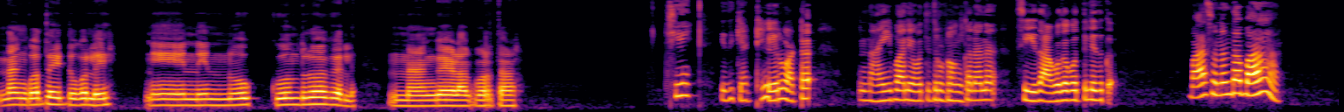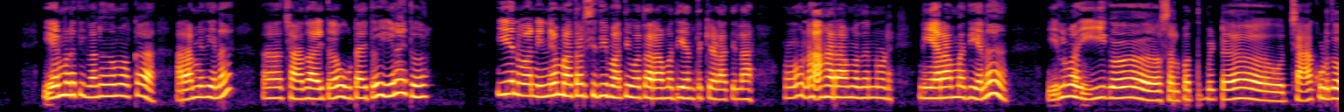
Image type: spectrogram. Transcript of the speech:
ನಂಗೆ ಗೊತ್ತಾಯ್ತು ತಗೊಳ್ಳಿ. ನೀ ನಿನ್ನು ಕುಂದ್ರಾಗಲ್ಲಿ. ನಂಗೆ ಹೇಳಕ್ ಬರ್ತಾಳ. ಛೀ ಇದು ಕೆಟ್ಟ ಹೇರು ಅಟ್ಟ. ನಾಯಿ ಬಾಲಿ ಯಾವತ್ತಿದ್ರು ಡೊಂಕನ ಸೀದಾ ಆಗೋದ ಗೊತ್ತಿಲ್ಲ ಇದಕ್ಕೆ. ಬಾ ಸುನಂದ ಬಾ. ಏನು ಮಾಡ್ತಿದ್ವ ಗಂಗಮ್ಮ ಅಕ್ಕ? ಆರಾಮಿದೆಯೇನ? ಚಾದ ಆಯ್ತು ಊಟ ಆಯ್ತು ಏನಾಯ್ತು? ಏನ್ವಾ, ನಿನ್ನೆ ಮಾತಾಡ್ಸಿದಿ ಮಾತು ಇವತ್ತು ಆರಾಮದಿ ಅಂತ ಕೇಳತ್ತಿಲ್ಲ ಹ್ಞೂ ನಾ ಆರಾಮದ ನೋಡಿ. ನೀ ಆರಾಮದಿಯೇನ ಇಲ್ವಾ, ಈಗ ಸ್ವಲ್ಪ ಹೊತ್ತು ಬಿಟ್ಟು ಚಾ ಕುಡ್ದು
